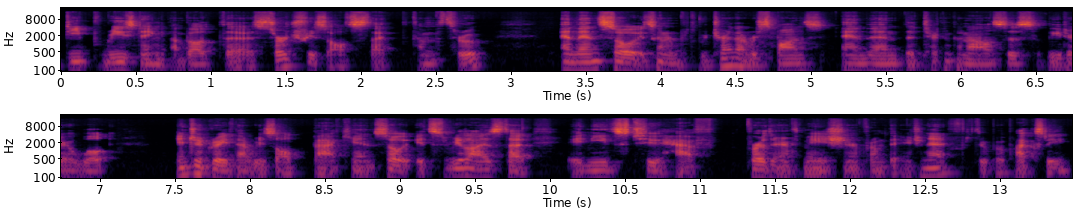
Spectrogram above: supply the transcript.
deep reasoning about the search results that come through. And then so it's going to return that response, and then the technical analysis leader will integrate that result back in. So it's realized that it needs to have further information from the internet through Perplexity.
